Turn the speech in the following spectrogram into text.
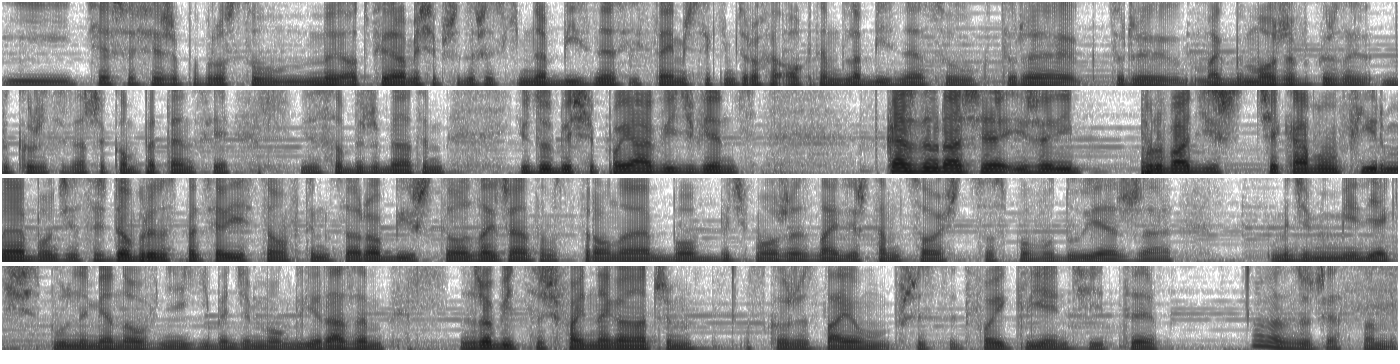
I cieszę się, że po prostu my otwieramy się przede wszystkim na biznes i stajemy się takim trochę oknem dla biznesu, które, który jakby może wykorzystać, wykorzystać nasze kompetencje i zasoby, żeby na tym YouTubie się pojawić, więc w każdym razie, jeżeli prowadzisz ciekawą firmę, bądź jesteś dobrym specjalistą w tym, co robisz, to zajrzyj na tą stronę, bo być może znajdziesz tam coś, co spowoduje, że będziemy mieli jakiś wspólny mianownik i będziemy mogli razem zrobić coś fajnego, na czym skorzystają wszyscy twoi klienci, ty oraz rzecz jasna my.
